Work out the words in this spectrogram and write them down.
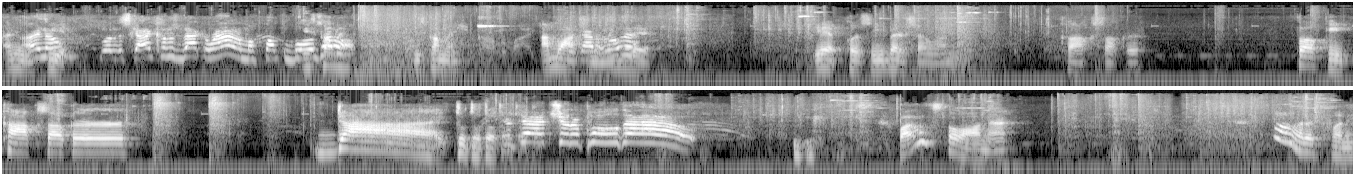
I didn't I know. see it. When this guy comes back around, I'm gonna fucking blow He's his head coming. off. He's coming. I'm watching him. roller? There. Yeah, pussy, you better start running. Cocksucker. Fucking cocksucker. Die! Your dad should have pulled out. Why are we still on that? Oh, that's funny.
